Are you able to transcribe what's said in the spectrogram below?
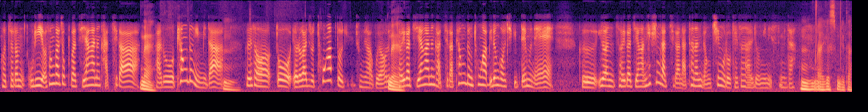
것처럼 우리 여성가족부가 지향하는 가치가 네. 바로 평등입니다. 음. 그래서 또 여러 가지로 통합도 중요하고요. 그래서 네. 저희가 지향하는 가치가 평등, 통합 이런 것이기 때문에 그 이런 저희가 지향하는 핵심 가치가 나타난 명칭으로 개선할 용의가 있습니다. 음, 알겠습니다.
